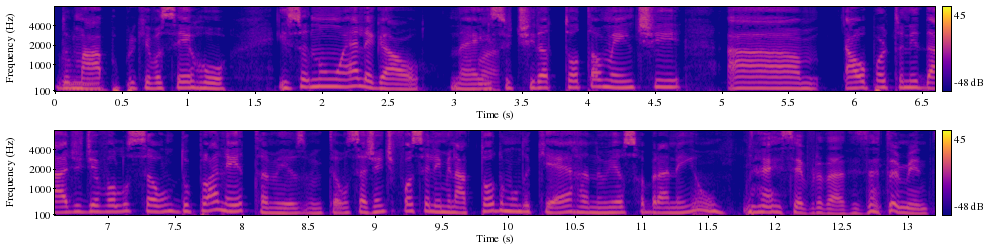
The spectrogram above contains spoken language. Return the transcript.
do hum. mapa porque você errou. Isso não é legal né? Claro. Isso tira totalmente a, a oportunidade de evolução do planeta mesmo. Então, se a gente fosse eliminar todo mundo que erra, não ia sobrar nenhum. É, isso é verdade, exatamente.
